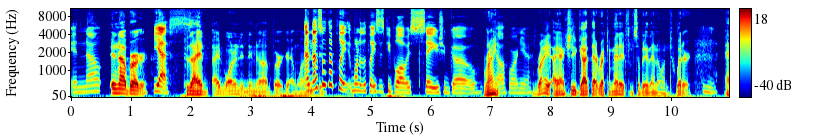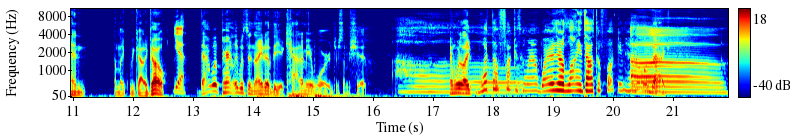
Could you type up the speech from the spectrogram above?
In and out. In and Out Burger. Yes. Because I had I'd wanted an In and Out Burger. I wanted. And that's to, what the place. One of the places people always say you should go. in Right. California. Right. I actually got that recommended from somebody that I know on Twitter. Mhm. And I'm like, we gotta go. Yeah. That apparently was the night of the Academy Awards or some shit. Oh. And we're like, what the fuck is going on? Why are there lines out the fucking hell and back? Oh.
